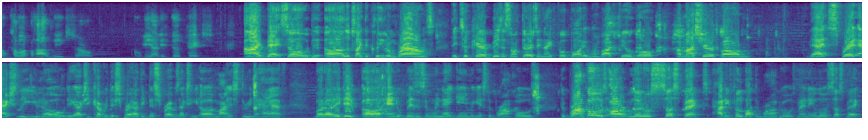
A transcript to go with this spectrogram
I'm coming up a hot week, so I'm gonna give y'all these good picks. I bet. So the uh, looks like the Cleveland Browns they took care of business on Thursday night football. They won by a field goal. I'm not sure if um that spread actually, you know, they actually covered the spread. I think the spread was actually uh, minus three and a half. But uh, they did uh, handle business and win that game against the Broncos. The Broncos are a little suspect. How do you feel about the Broncos, man? They a little suspect.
